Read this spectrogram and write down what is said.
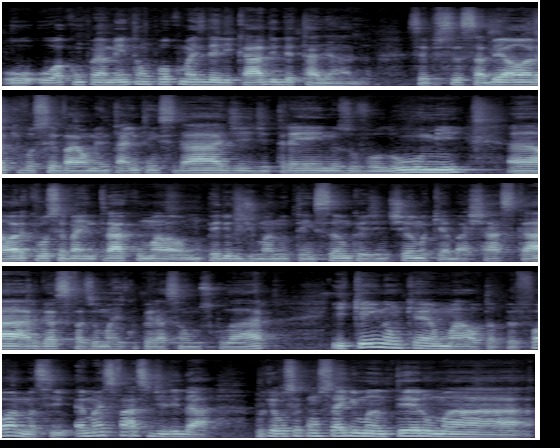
o, o acompanhamento é um pouco mais delicado e detalhado. Você precisa saber a hora que você vai aumentar a intensidade de treinos, o volume, a hora que você vai entrar com uma, um período de manutenção, que a gente chama, que é baixar as cargas, fazer uma recuperação muscular. E quem não quer uma alta performance, é mais fácil de lidar, porque você consegue manter uma,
